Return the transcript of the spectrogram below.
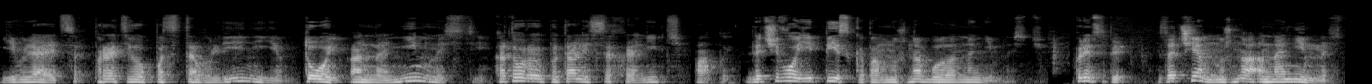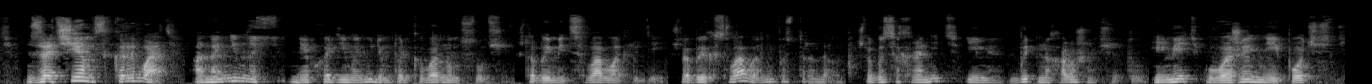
является противопоставлением той анонимности, которую пытались сохранить папы. Для чего епископам нужна была анонимность? В принципе, зачем нужна анонимность? Зачем скрывать? Анонимность необходима людям только в одном случае, чтобы иметь славу от людей, чтобы их слава не пострадала, чтобы сохранить имя, быть на хорошем счету, иметь уважение и почести.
